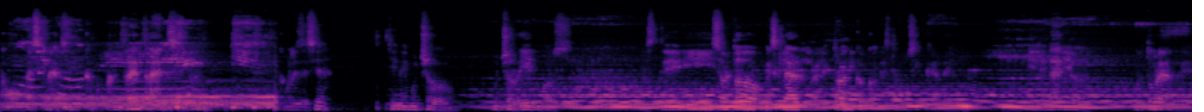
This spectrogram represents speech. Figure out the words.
como mezcla, así, como para entrar en trance. Como les decía, tiene mucho, muchos ritmos este, y sobre todo mezclar lo electrónico con esta música de milenario cultura de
